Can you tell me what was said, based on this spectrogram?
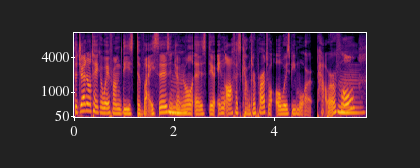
the general takeaway from these devices in Mhm. general is their in-office counterparts will always be more powerful. Mm.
